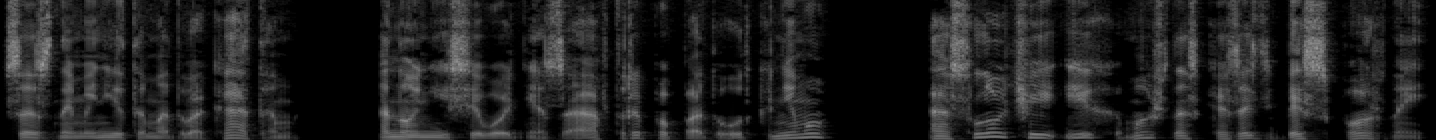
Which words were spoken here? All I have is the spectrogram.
со знаменитым адвокатом, но не сегодня-завтра попадут к нему, а случай их, можно сказать, бесспорный.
